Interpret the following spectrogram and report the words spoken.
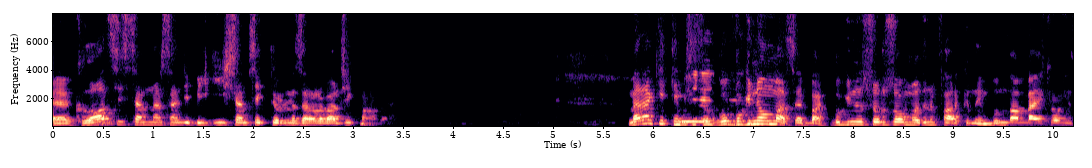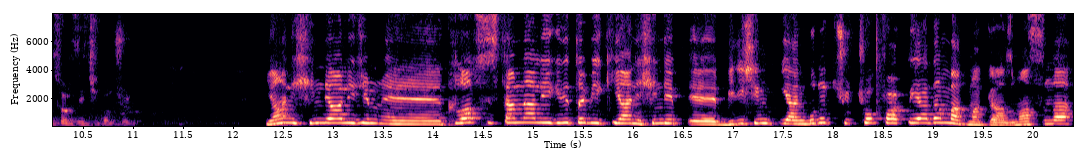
e, cloud sistemler sence bilgi işlem sektörüne zarar verecek mi abi? Merak ettiğim şey. Bu bugün olmaz. Bak bugünün sorusu olmadığını farkındayım. Bundan belki 10 yıl sonrası için konuşurum. Yani şimdi Ali'cim e, cloud sistemlerle ilgili tabii ki yani şimdi e, bilişim yani bunu çok farklı yerden bakmak lazım. Aslında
